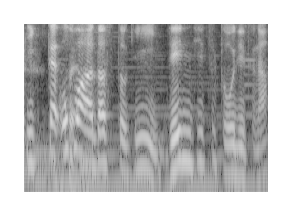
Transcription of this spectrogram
1回オファー出すとき、前日、当日な。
